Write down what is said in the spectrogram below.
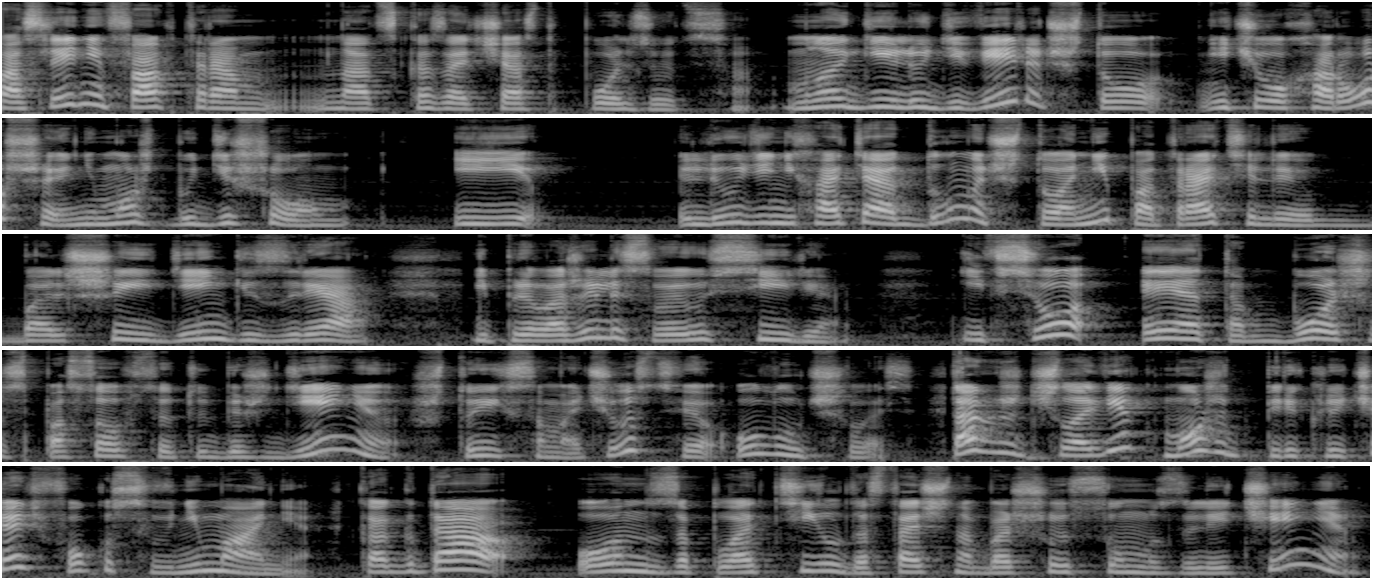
последним фактором, надо сказать, часто пользуются. Многие люди верят, что ничего хорошего не может быть дешевым. И люди не хотят думать, что они потратили большие деньги зря и приложили свои усилия. И все это больше способствует убеждению, что их самочувствие улучшилось. Также человек может переключать фокус внимания. Когда он заплатил достаточно большую сумму за лечение,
